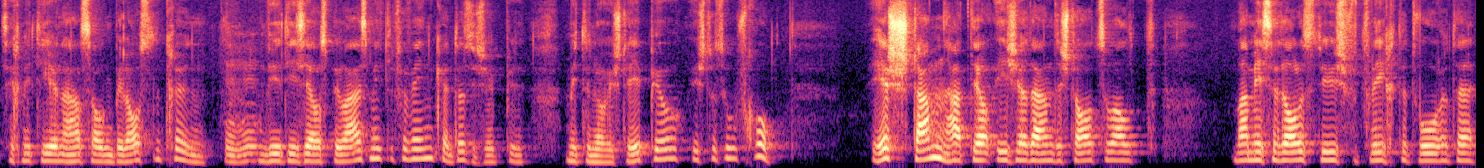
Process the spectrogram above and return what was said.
sich mit ihren Aussagen belasten können und wie diese als Beweismittel verwenden können. Das ist mit der neuen StPO ist das aufgekommen. Erst dann hat ja, ist ja dann der Staatsanwalt, wenn jetzt nicht alles täuscht, verpflichtet worden,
